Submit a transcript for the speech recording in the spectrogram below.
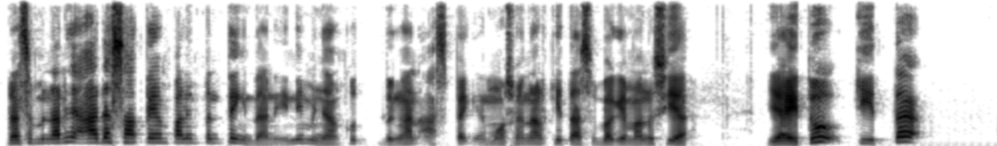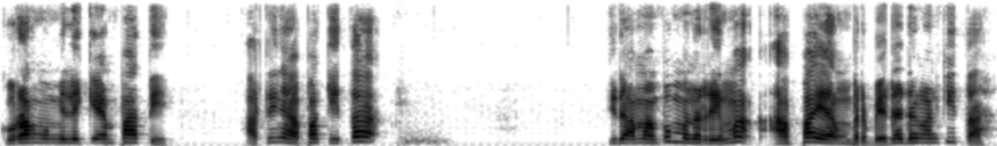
Dan sebenarnya ada satu yang paling penting dan ini menyangkut dengan aspek emosional kita sebagai manusia, yaitu kita kurang memiliki empati. Artinya apa? Kita tidak mampu menerima apa yang berbeda dengan kita.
